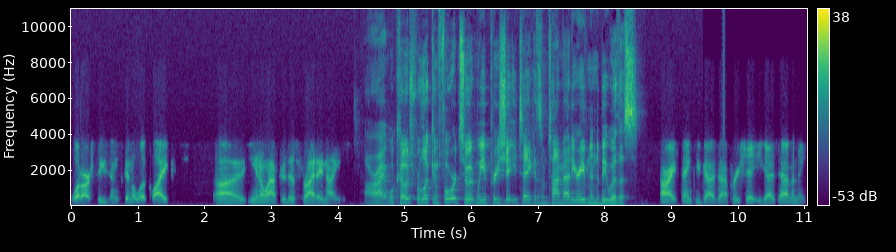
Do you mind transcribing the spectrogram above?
what our season's going to look like. Uh, you know, after this Friday night. All right. Well, Coach, we're looking forward to it. We appreciate you taking some time out of your evening to be with us. All right. Thank you, guys. I appreciate you guys having me.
